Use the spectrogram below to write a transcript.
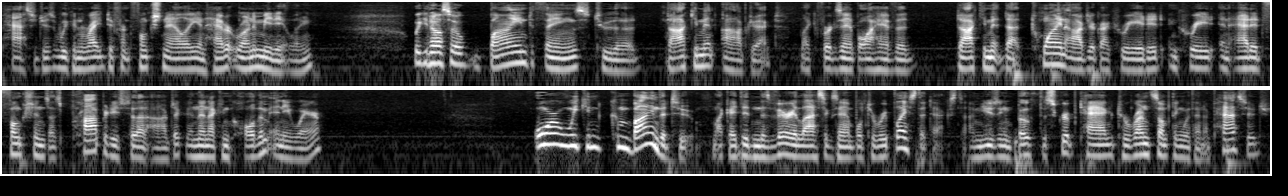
passages. We can write different functionality and have it run immediately. We can also bind things to the document object. Like for example, I have the document.twine object I created and create and added functions as properties to that object and then I can call them anywhere. Or we can combine the two, like I did in this very last example to replace the text. I'm using both the script tag to run something within a passage,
